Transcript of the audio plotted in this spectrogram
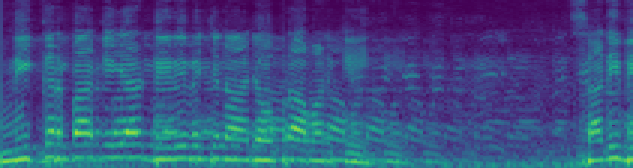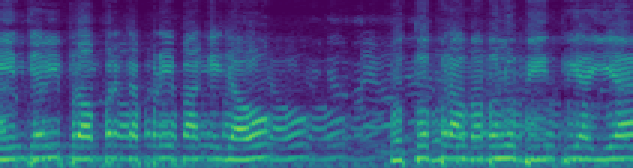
ਨੀਕਰ ਪਾ ਕੇ ਯਾਰ ਡੇਰੇ ਵਿੱਚ ਨਾ ਜਾਓ ਭਰਾ ਬਣ ਕੇ। ਸਾਡੀ ਬੇਨਤੀ ਆ ਵੀ ਪ੍ਰੋਪਰ ਕੱਪੜੇ ਪਾ ਕੇ ਜਾਓ। ਉੱਥੋਂ ਭਰਾਵਾਂ ਵੱਲੋਂ ਬੇਨਤੀ ਆਈ ਹੈ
